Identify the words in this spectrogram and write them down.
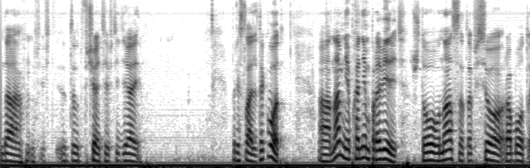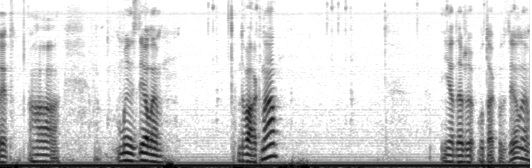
Да, тут в чате FTDI прислали. Так вот, а, нам необходимо проверить, что у нас это все работает. Мы сделаем два окна. Я даже вот так вот сделаю.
